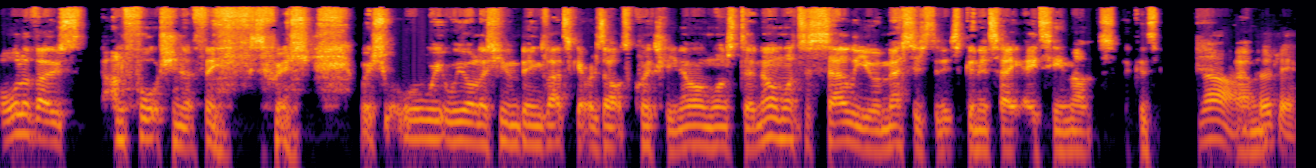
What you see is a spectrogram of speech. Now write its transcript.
all of those unfortunate things which which we, we, all as human beings like to get results quickly. No one wants to no one wants to sell you a message that it's going to take 18 months because no um, totally.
